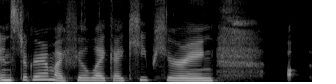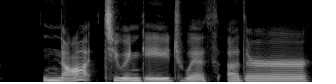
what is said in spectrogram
Instagram. I feel like I keep hearing uh, not to engage with other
